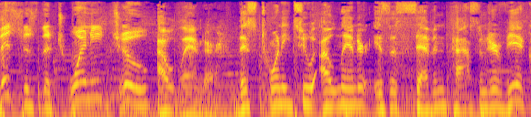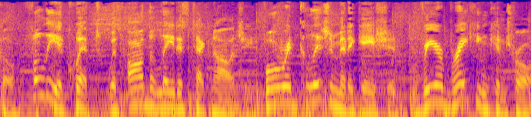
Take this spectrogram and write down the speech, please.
This is the 22 Outlander. This 22 Outlander is a seven passenger vehicle, fully equipped with all the latest technology forward collision mitigation mitigation, rear braking control,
